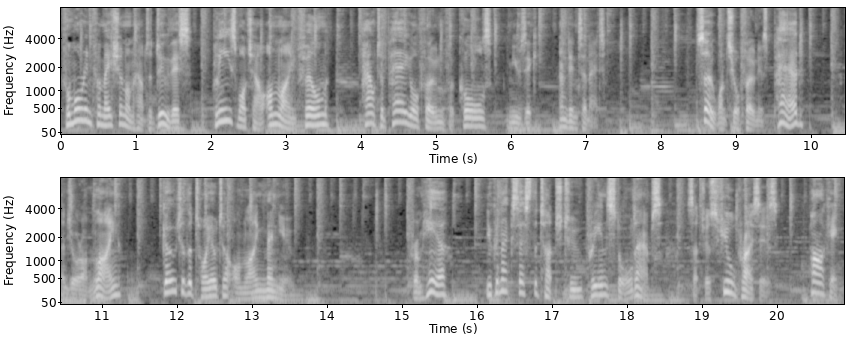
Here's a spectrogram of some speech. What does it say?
For more information on how to do this, please watch our online film, How to Pair Your Phone for Calls, Music and Internet. So once your phone is paired and you're online, go to the Toyota Online menu. From here, you can access the Touch 2 pre-installed apps such as fuel prices, parking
